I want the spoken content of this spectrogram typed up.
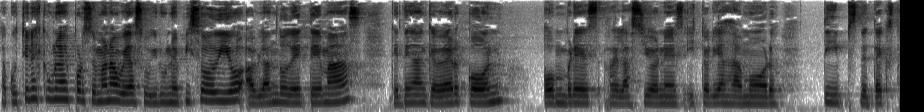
La cuestión es que una vez por semana voy a subir un episodio hablando de temas que tengan que ver con hombres, relaciones, historias de amor, tips de text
